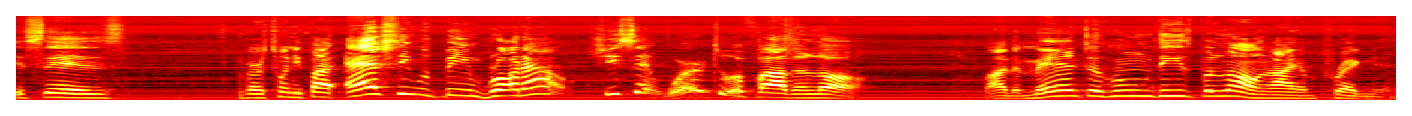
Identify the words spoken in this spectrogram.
It says, verse 25, as she was being brought out, she sent word to her father in law By the man to whom these belong, I am pregnant.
